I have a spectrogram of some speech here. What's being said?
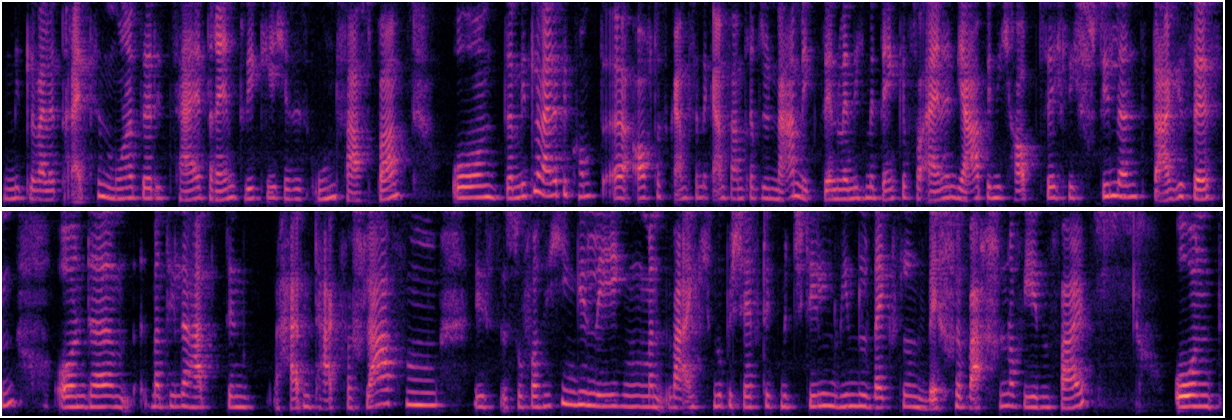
mittlerweile 13 Monate. Die Zeit rennt wirklich, es ist unfassbar. Und äh, mittlerweile bekommt äh, auch das Ganze eine ganz andere Dynamik. Denn wenn ich mir denke, vor einem Jahr bin ich hauptsächlich stillend da gesessen und ähm, Mathilda hat den halben Tag verschlafen, ist so vor sich hingelegen. Man war eigentlich nur beschäftigt mit stillen Windelwechseln, Wäsche waschen auf jeden Fall. Und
